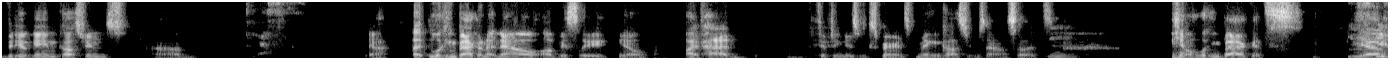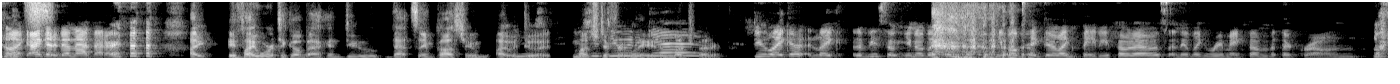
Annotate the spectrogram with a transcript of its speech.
video game costumes. Um, Yes. uh, looking back on it now, obviously, you know, I've had 15 years of experience making costumes now, so it's Mm. you know, looking back, it's yeah. You're like, I could have done that better. I if I were to go back and do that same costume, I would do it much it differently and much better. Do you like a like that'd be so you know like when people take their like baby photos and they like remake them but they're grown. like,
